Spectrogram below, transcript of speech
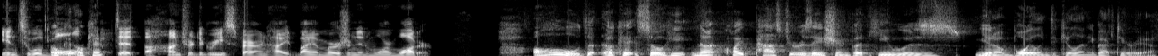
into a bowl okay. kept at 100 degrees Fahrenheit by immersion in warm water. Oh, okay. So he not quite pasteurization, but he was, you know, boiling to kill any bacteria.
